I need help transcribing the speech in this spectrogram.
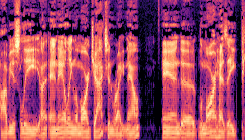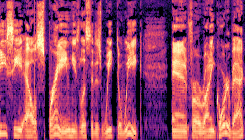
obviously uh, an ailing Lamar Jackson right now. And uh, Lamar has a PCL sprain. He's listed as week to week. And for a running quarterback,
